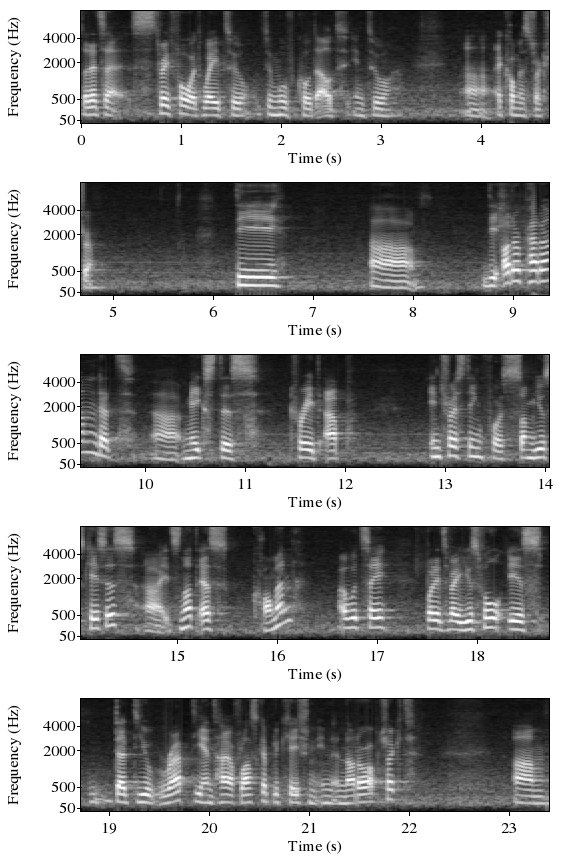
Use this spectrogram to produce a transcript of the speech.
So that's a straightforward way to, to move code out into uh, a common structure. The, uh, the other pattern that uh, makes this create app interesting for some use cases, uh, it's not as common, I would say, but it's very useful, is that you wrap the entire Flask application in another object, um,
